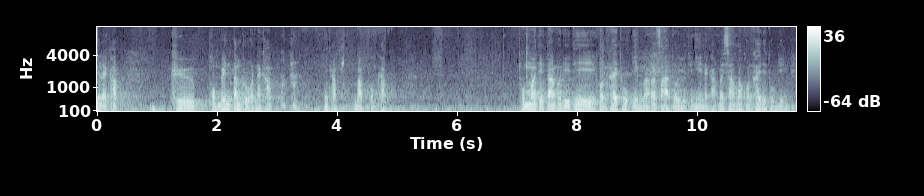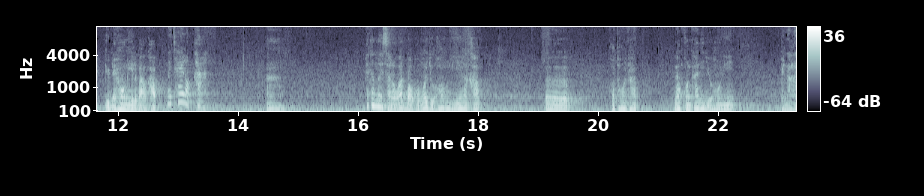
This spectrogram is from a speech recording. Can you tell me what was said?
ม่มีอะไรครับ คือผมเป็นตำรวจนะครับอ๋อค่ะ นี่ครับ บัตรผมครับ ผมมาติดตามคดีที่คนไข้ถูกยิงมารักษาตัวอยู่ที่นี่นะครับ ไม่ทราบว่าคนไข้ที่ถูกยิงอยู่ในห้องนี้หรือเปล่าครับ ไม่ใช่หรอกค่ะ อ้าวเฮ้ยทำไมสารวัตรบอกผมว่าอยู่ห้องนี้ล่ะครับ เออขอโทษครับ แล้วคนไข้ที่อยู่ห้องนี้ เป็นอะไร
